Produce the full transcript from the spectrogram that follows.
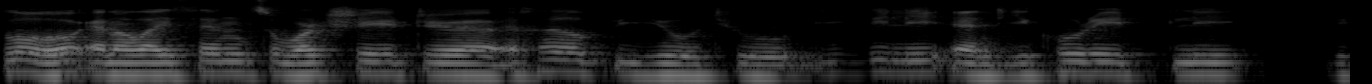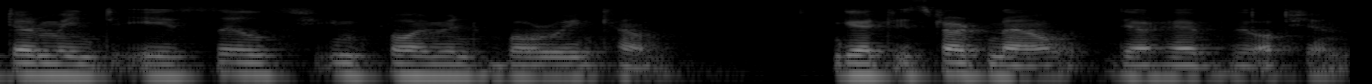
flow analysis worksheet uh, help you to easily and accurately determine a self-employment borrow income get start now there have the option.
